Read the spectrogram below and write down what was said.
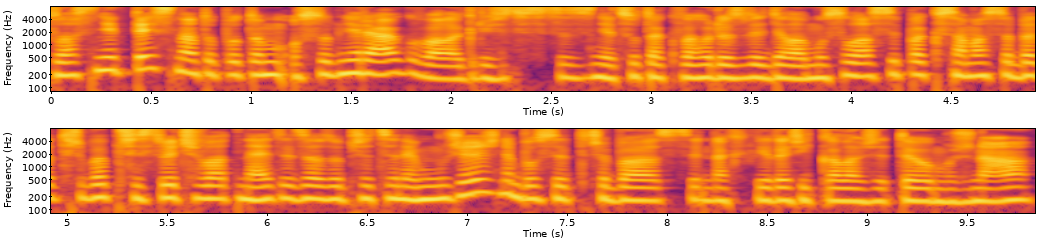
vlastně ty jsi na to potom osobně reagovala, když jsi z něco takového dozvěděla? Musela si pak sama sebe třeba přisvědčovat, ne, ty za to přece nemůžeš, nebo si třeba si na chvíli říkala, že to možná,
